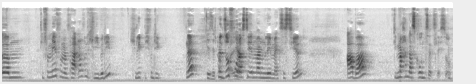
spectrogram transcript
ähm, die Familie von meinem Partner, ich liebe die. Ich liebe, ich finde die, ne? Die ich bin so toll, froh, ja. dass die in meinem Leben existieren. Aber die machen das grundsätzlich so.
